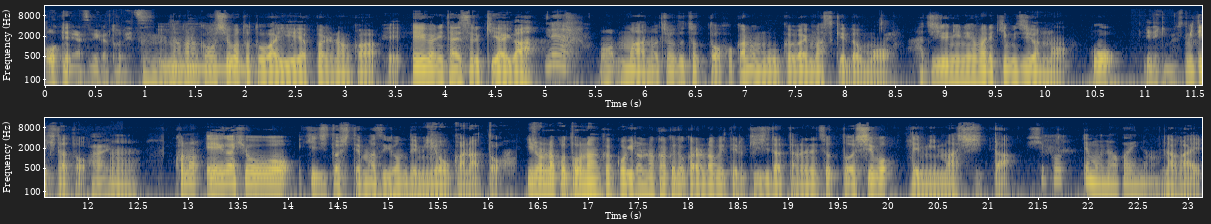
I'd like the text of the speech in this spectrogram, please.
大きな休みが取れず。うんなかなかお仕事とはいえ、やっぱりなんか、え映画に対する気合が、ね。ままあ、後ほどちょっと他のも伺いますけども、82年生まれキム・ジヨンのを出てきました。見てきたと。はいうんこの映画表を記事としてまず読んでみようかなと。いろんなことをなんかこういろんな角度から述べてる記事だったので、ちょっと絞ってみました。絞っても長いな。長い。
